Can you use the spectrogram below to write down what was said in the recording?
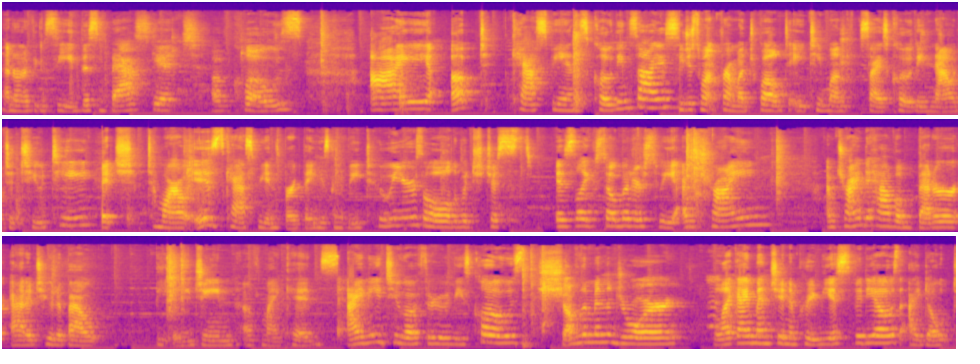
I don't know if you can see, this basket of clothes. I upped Caspian's clothing size. We just went from a 12 to 18 month size clothing now to 2T, which tomorrow is Caspian's birthday. He's gonna be two years old, which just is like so bittersweet. I'm trying, I'm trying to have a better attitude about the aging of my kids. I need to go through these clothes, shove them in the drawer. Like I mentioned in previous videos, I don't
